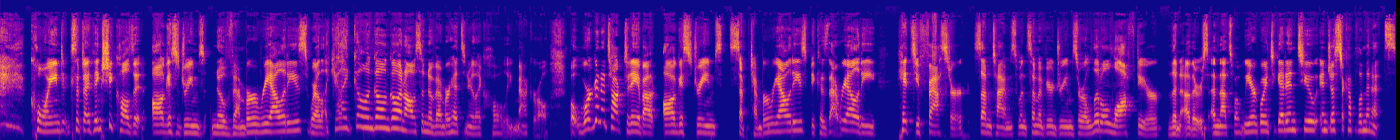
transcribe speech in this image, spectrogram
coined, except I think she calls it August Dreams November realities, where like you're like going, going, going, all of a sudden November hits and you're like, holy mackerel. But we're going to talk today about August Dreams September realities because that reality hits you faster sometimes when some of your dreams are a little loftier than others. And that's what we are going to get into in just a couple of minutes.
